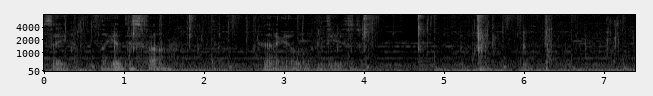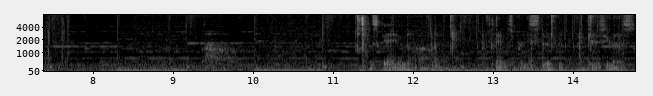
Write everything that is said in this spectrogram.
See, I get this far, and then I get a little confused. This game, uh, game is pretty stupid, in case you guys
